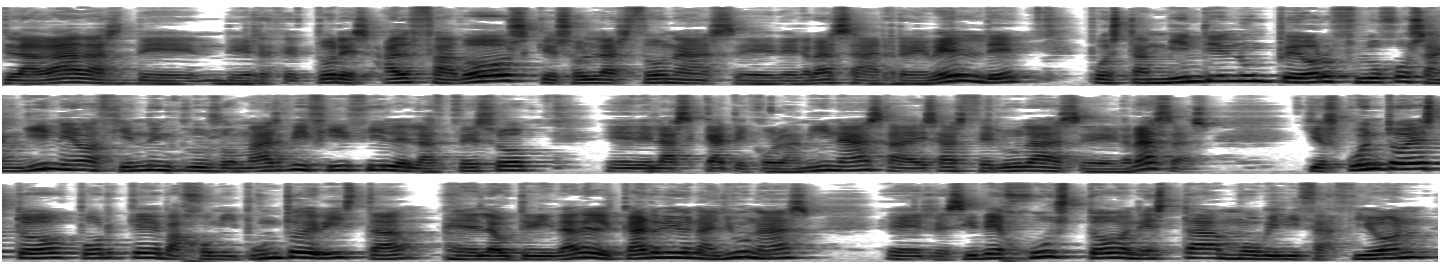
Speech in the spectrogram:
plagadas de, receptores alfa 2, que son las zonas de grasa rebelde, pues también tienen un peor flujo sanguíneo, haciendo incluso más difícil el acceso de las catecolaminas a esas células grasas. Y os cuento esto porque, bajo mi punto de vista, eh, la utilidad del cardio en ayunas eh, reside justo en esta movilización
